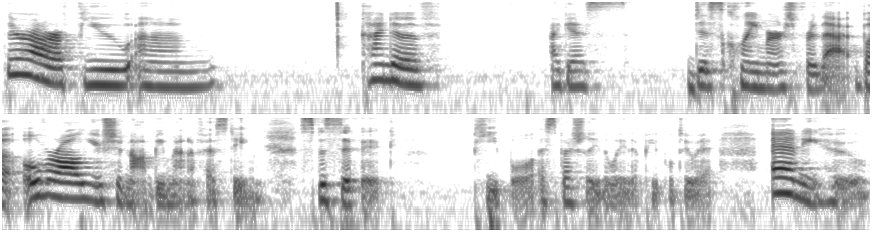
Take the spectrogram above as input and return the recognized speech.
there are a few um, kind of, I guess, disclaimers for that. But overall, you should not be manifesting specific people, especially the way that people do it. Anywho,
